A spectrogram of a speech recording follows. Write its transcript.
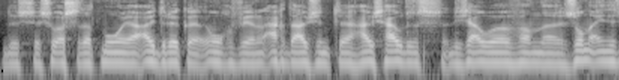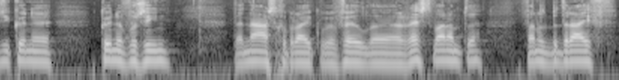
Dus zoals ze dat mooi uitdrukken, ongeveer een 8000 huishoudens die zouden van zonne-energie kunnen, kunnen voorzien. Daarnaast gebruiken we veel restwarmte van het bedrijf.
